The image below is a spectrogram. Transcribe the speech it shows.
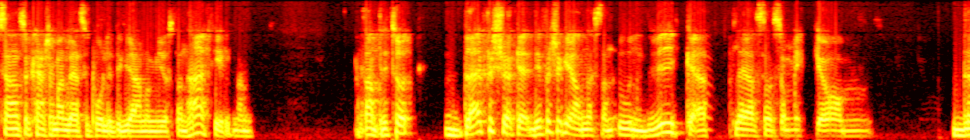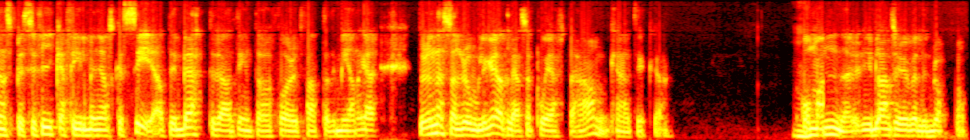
sen så kanske man läser på lite grann om just den här filmen. Samtidigt så, där försöker, det försöker jag nästan undvika att läsa så mycket om den specifika filmen jag ska se. Att det är bättre att inte ha förutfattade meningar. Då är det nästan roligare att läsa på i efterhand kan jag tycka. Mm. Om man hinner. Ibland så är det väldigt bråttom.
